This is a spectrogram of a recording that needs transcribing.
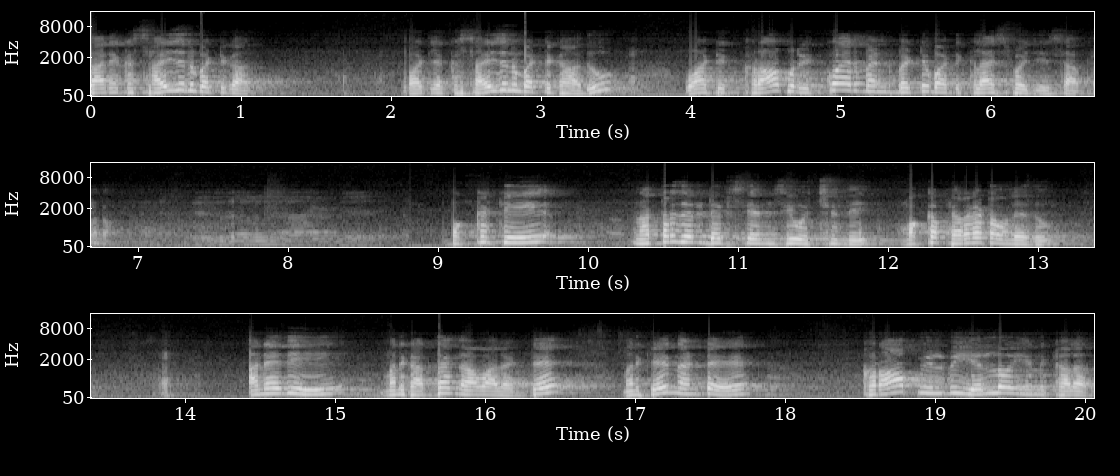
దాని యొక్క సైజును బట్టి కాదు. వాటి యొక్క సైజును బట్టి కాదు. వాటి క్రాప్ రిక్వైర్మెంట్ బట్టి వాటి క్లాసిఫై చేశాం మనం. మొక్కకి నత్రజని డెఫిషియన్సీ వచ్చింది. మొక్క పెరగటం లేదు. అనేది మనకి అర్థం కావాలంటే మనకేంటంటే crop will be yellow in colour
